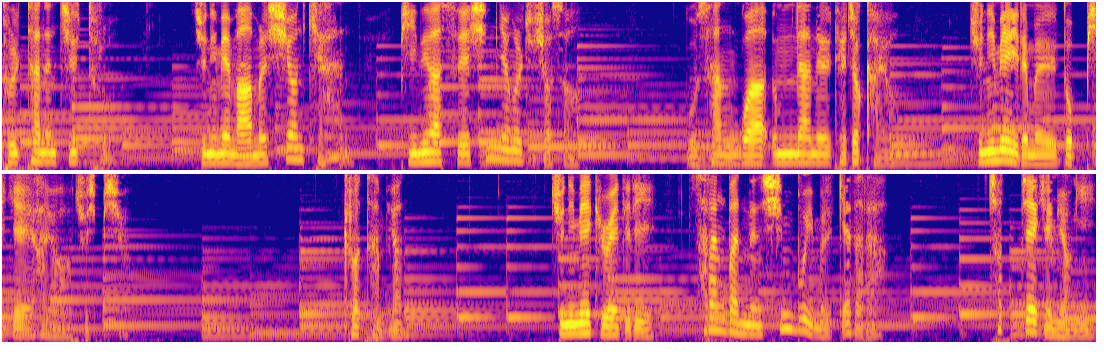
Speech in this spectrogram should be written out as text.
불타는 질투로 주님의 마음을 시원케 한 비느하스의 심령을 주셔서 우상과 음란을 대적하여 주님의 이름을 높이게 하여 주십시오. 그렇다면 주님의 교회들이 사랑받는 신부임을 깨달아 첫째 계명이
